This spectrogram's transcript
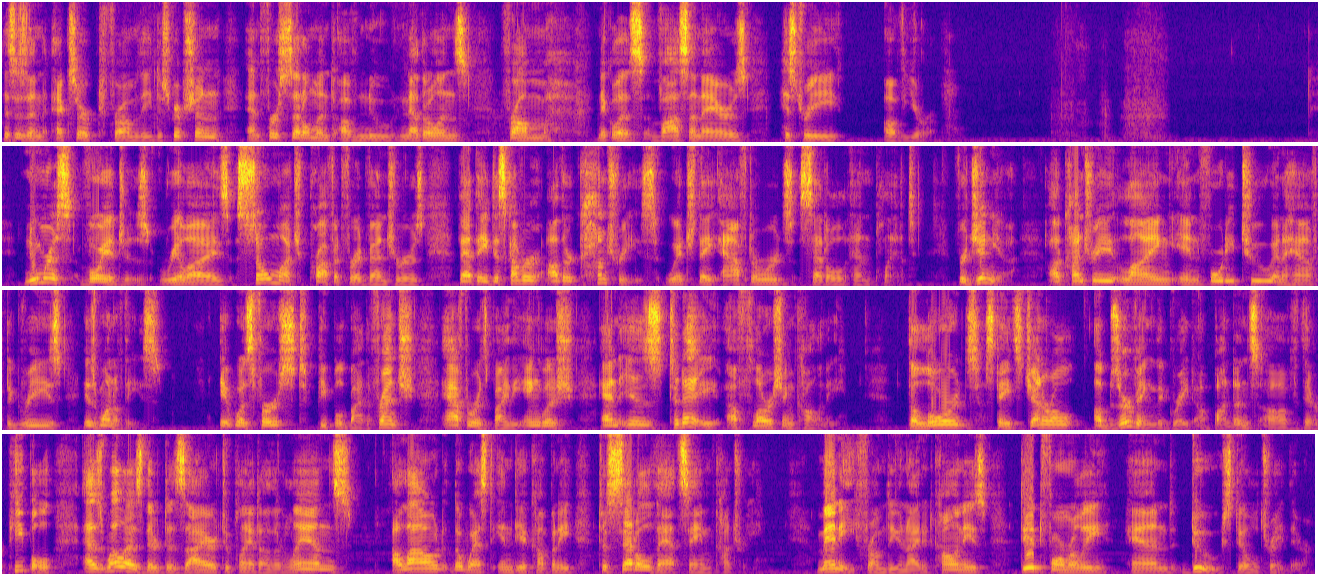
This is an excerpt from the description and first settlement of New Netherlands from Nicholas Wassenaer's History of Europe. Numerous voyages realize so much profit for adventurers that they discover other countries which they afterwards settle and plant. Virginia, a country lying in 42 and a half degrees, is one of these. It was first peopled by the French, afterwards by the English, and is today a flourishing colony. The Lords States General, observing the great abundance of their people, as well as their desire to plant other lands, allowed the West India Company to settle that same country. Many from the United Colonies did formerly and do still trade there.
